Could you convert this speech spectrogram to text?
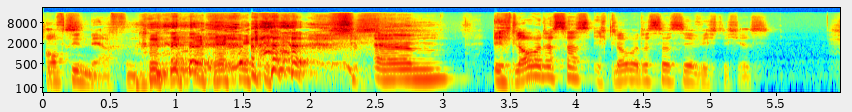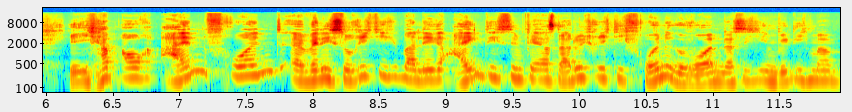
auf die Nerven. ähm, ich, glaube, dass das, ich glaube, dass das sehr wichtig ist. Ich habe auch einen Freund, äh, wenn ich so richtig überlege, eigentlich sind wir erst dadurch richtig Freunde geworden, dass ich ihn wirklich mal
